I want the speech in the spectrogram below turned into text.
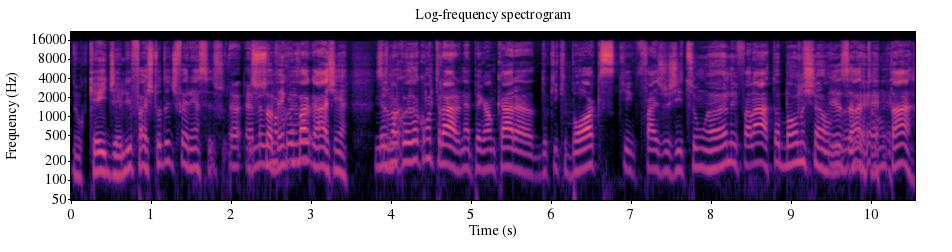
no cage ali, faz toda a diferença. Isso, É, é isso só vem coisa- com bagagem. É. Mesma não coisa ao contrário, né? Pegar um cara do kickbox que faz jiu-jitsu um ano e falar, ah, tô bom no chão. Exato, não tá.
